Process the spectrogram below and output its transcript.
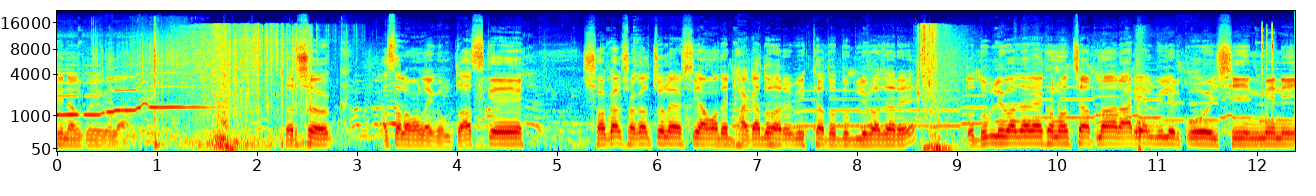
অরিজিনাল কইগুলা। দর্শক, আসসালামু আলাইকুম। তো আজকে সকাল সকাল চলে আসছি আমাদের ঢাকা দোহারের বিখ্যাত দুবলি বাজারে। তো দুবলি বাজারে এখন হচ্ছে আপনার আরিয়াল বিলের কই, শিং, মেনি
